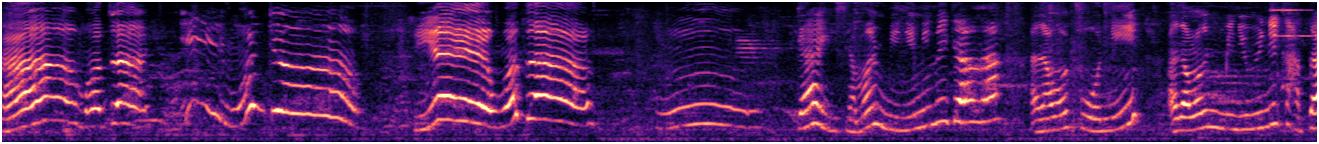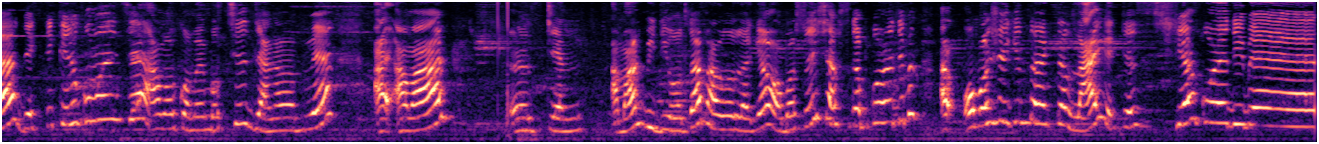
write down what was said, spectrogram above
হ্যাঁ মজা। মজা। ইয়ে মজা। গাইস আমার মিনি মিনি খেলনা আর আমার ফোনি আর আমার মিনি মিনি খাতা দেখতে কীরকম হয়েছে আমার কমেন্ট বক্সে জানাবে। আর আমার আহ, চ্যান- আমার ভিডিওটা ভালো লাগে, অবশ্যই সাবস্ক্রাইব করে দেবেন আর অবশ্যই কিন্তু একটা লাইক একটা শেয়ার করে দিবেন।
